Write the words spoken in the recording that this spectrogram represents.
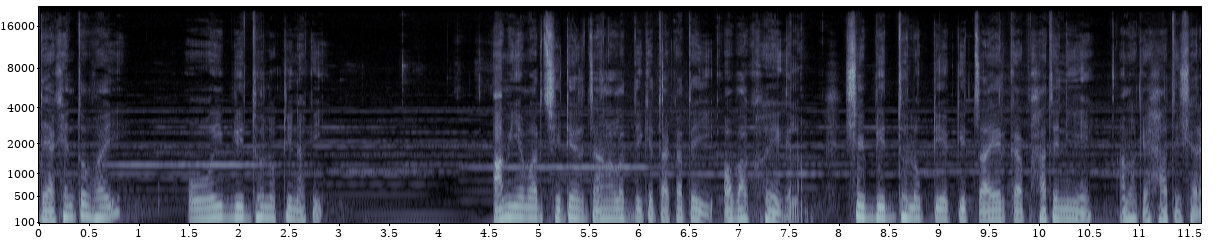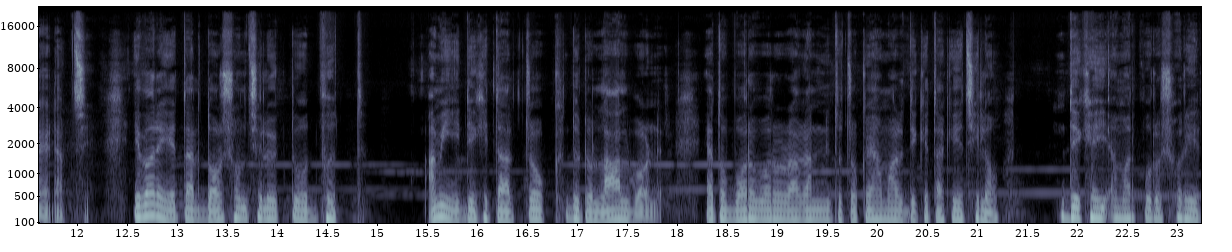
দেখেন তো ভাই, ওই বৃদ্ধ লোকটি নাকি? আমি আমার ছিটের জানালার দিকে তাকাতেই অবাক হয়ে গেলাম। সেই বৃদ্ধ লোকটি একটি চায়ের কাপ হাতে নিয়ে আমাকে হাত ইশারায় ডাকছে। এবারে তার দর্শন ছিল একটু অদ্ভুত। আমি দেখি তার চোখ দুটো লাল বর্ণের। এত বড় বড় রাগান্বিত চোখে আমার দিকে তাকিয়েছিল, দেখেই আমার পুরো শরীর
